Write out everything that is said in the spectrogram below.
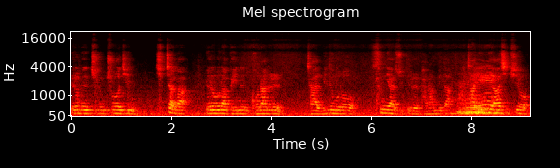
여러분 지금 주어진 십자가 여러분 앞에 있는 고난을 잘 믿음으로 승리할 수 있기를 바랍니다. 잘 인내하십시오.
